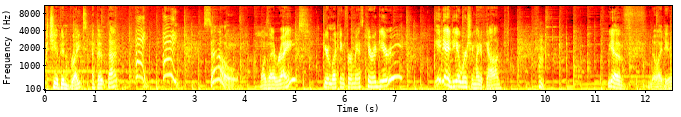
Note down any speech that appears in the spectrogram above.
Could she have been right about that? Hey, hey! So, was I right? You're looking for Miss Kirigiri? Any idea where she might have gone? Hmm. We have no idea.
